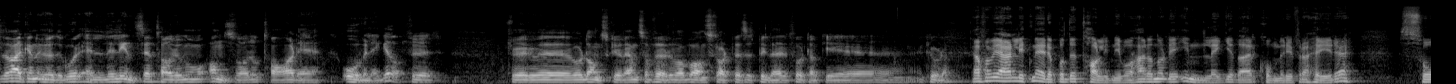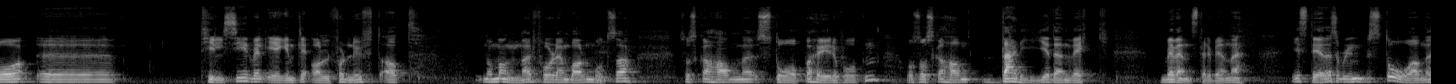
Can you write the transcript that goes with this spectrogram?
det Verken Ødegaard eller Linseth tar jo noe ansvar og tar det overlegget da, før, før eh, vår danske venn som før var banens klart beste spiller får tak i eh, kula. Ja, for vi er litt nede på detaljnivå her. Og når det innlegget der kommer ifra høyre, så øh, tilsier vel egentlig all fornuft at når Magnar får den ballen mot seg, så skal han stå på høyrefoten, og så skal han dælje den vekk med venstrebenet. I stedet så blir han stående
